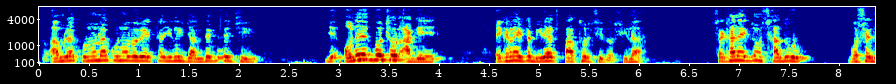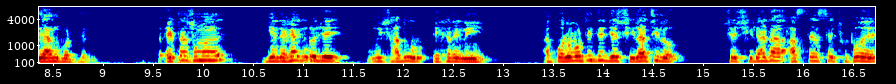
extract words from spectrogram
তো আমরা কোনো না কোনোভাবে একটা জিনিস জানতে পেরেছি যে অনেক বছর আগে এখানে একটা বিরাট পাথর ছিল, শিলা। সেখানে একজন সাধু বসে ধ্যান করতেন। তো একটা সময় গিয়ে দেখা গেল যে উনি সাধু এখানে নেই। আর পরবর্তীতে যে শিলা ছিল, সে শিলাটা আস্তে আস্তে ছোট হয়ে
